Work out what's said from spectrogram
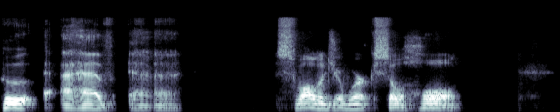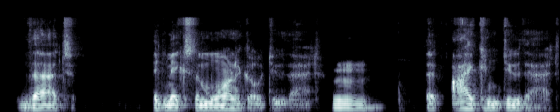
who uh, have uh, swallowed your work so whole that it makes them want to go do that. Mm. That I can do that.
